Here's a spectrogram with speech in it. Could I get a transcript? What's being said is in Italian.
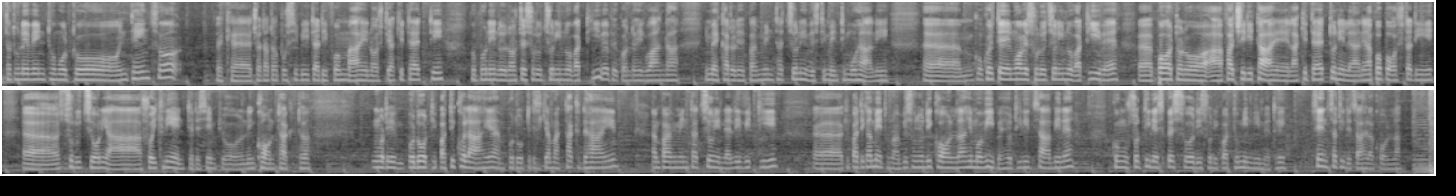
stato un evento molto intenso perché ci ha dato la possibilità di formare i nostri architetti proponendo le nostre soluzioni innovative per quanto riguarda il mercato delle pavimentazioni e investimenti murali. Eh, queste nuove soluzioni innovative eh, portano a facilitare l'architetto nella, nella proposta di eh, soluzioni ai suoi clienti, ad esempio in contact. Uno dei prodotti particolari è un prodotto che si chiama Tac Dry, pavimentazione in LVT eh, che praticamente non ha bisogno di colla, rimovibile e utilizzabile con un sottile spessore di soli 4 mm senza utilizzare la colla.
